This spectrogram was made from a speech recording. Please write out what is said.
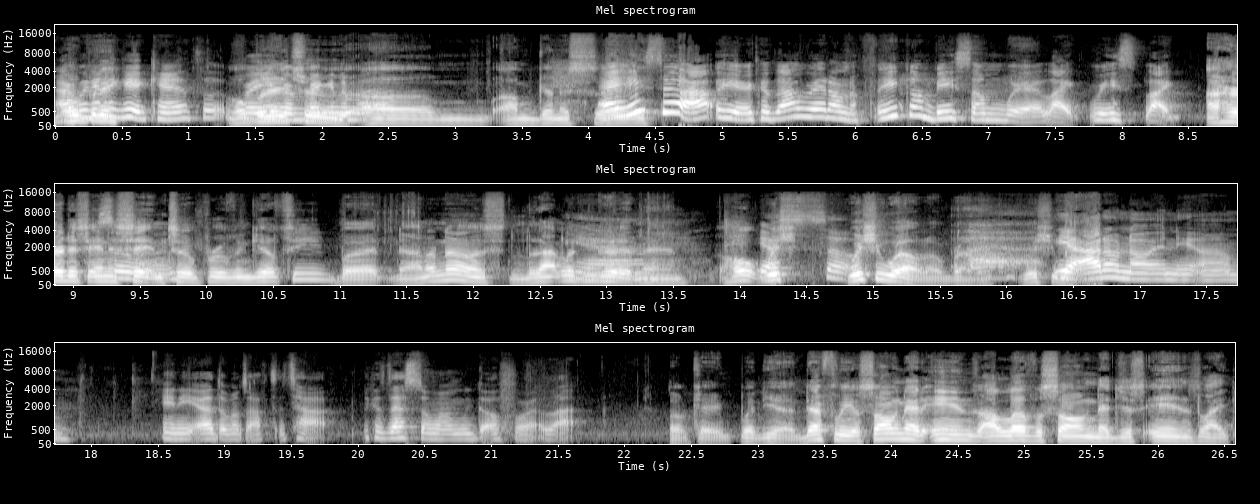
Are Hope we gonna get canceled Hope for it even bringing true. him up? Um, I'm gonna say. Hey, he's still out here because I read on the he gonna be somewhere like re, like I heard it's innocent Soon. until proven guilty, but I don't know. It's not looking Yeah. good, man. Hope Yeah, wish so- wish you well though, brother. Wish you yeah. well. I don't know any um any other ones off the top because that's the one we go for a lot. Okay, but yeah, definitely a song that ends. I love a song that just ends like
